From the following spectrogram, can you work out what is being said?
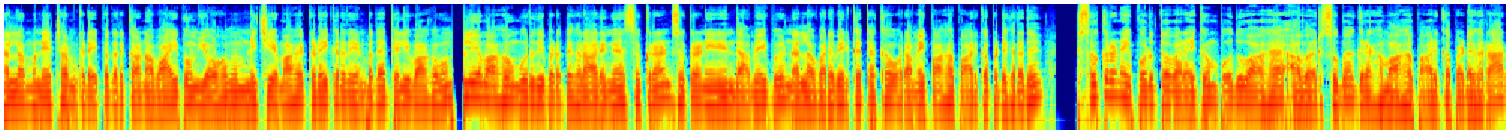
நல்ல முன்னேற்றம் கிடைப்பதற்கான வாய்ப்பும் யோகமும் நிச்சயமாக கிடைக்கிறது என்பதை தெளிவாகவும் துல்லியமாகவும் உறுதிப்படுத்துகிறாருங்க. சுக்கிரன் சுக்ரனின் இந்த அமைப்பு நல்ல வரவேற்கத்தக்க ஒரு அமைப்பாக பார்க்கப்படுகிறது. சுக்கரனை பொறுத்த வரைக்கும் பொதுவாக அவர் சுப கிரகமாக பார்க்கப்படுகிறார்.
